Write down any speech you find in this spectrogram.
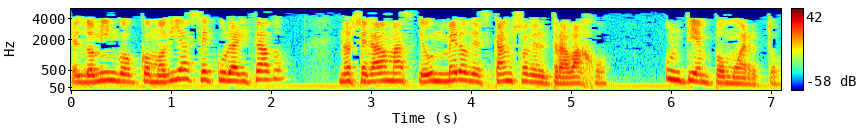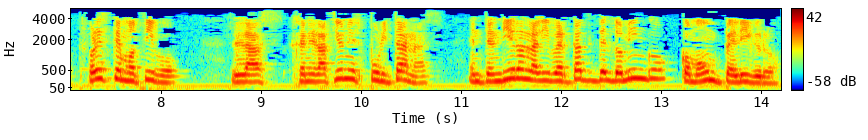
el domingo como día secularizado no será más que un mero descanso del trabajo, un tiempo muerto. Por este motivo, las generaciones puritanas entendieron la libertad del domingo como un peligro,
